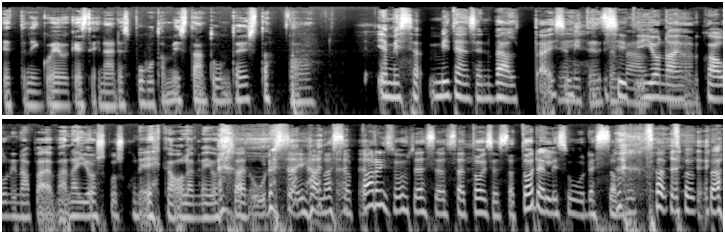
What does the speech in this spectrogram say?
että niinku ei oikeasti enää edes puhuta mistään tunteista, vaan Ja missä, miten sen välttäisi? Ja miten sen Sitten välttää. jonain kaunina päivänä joskus, kun ehkä olemme jossain uudessa ihanassa parisuhteessa, jossain toisessa todellisuudessa, mutta tota,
